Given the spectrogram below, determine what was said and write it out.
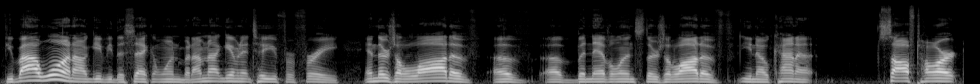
if you buy one, I'll give you the second one, but I'm not giving it to you for free. And there's a lot of of of benevolence. There's a lot of you know kind of soft heart,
